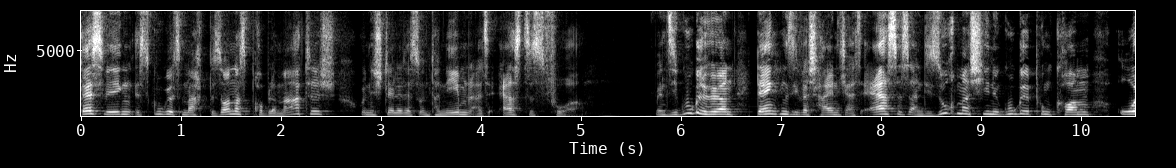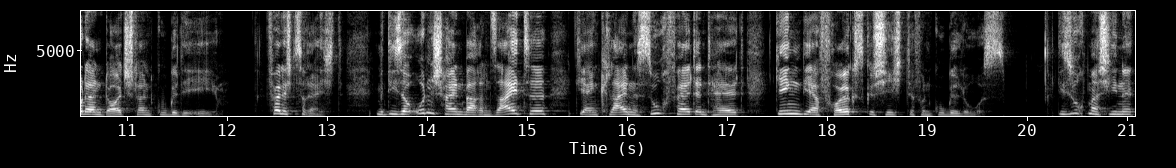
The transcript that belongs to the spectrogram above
Deswegen ist Googles Macht besonders problematisch und ich stelle das Unternehmen als erstes vor. Wenn Sie Google hören, denken Sie wahrscheinlich als erstes an die Suchmaschine google.com oder in Deutschland google.de. Völlig zu Recht. Mit dieser unscheinbaren Seite, die ein kleines Suchfeld enthält, ging die Erfolgsgeschichte von Google los. Die Suchmaschine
